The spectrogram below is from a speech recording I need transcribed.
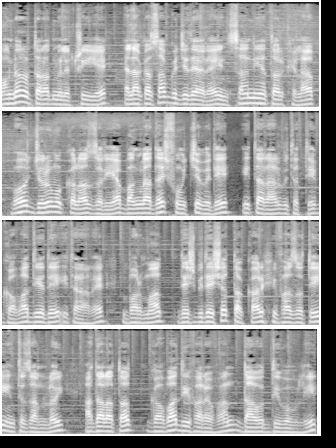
মংডৰ উত্তৰত মিলিট্ৰীয়ে এলেকা চাপ গুজিদেৰে ইনচানিয়তৰ খেলাফ বহুত জুৰুমুকলৰ জৰিয়া বাংলাদেশ পৌঁছে গৈ ইটাৰাৰ ভিতৰতে গভা দিয়ে দে ইটাৰাৰে বৰ্মাত দেশ বিদেশত টকাৰ হিফাজতি ইন্তজাম লৈ আদালতত গবা দি ফাৰেফান দাউদ দিব বুলি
